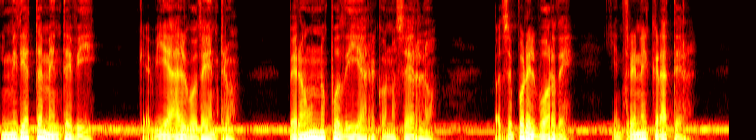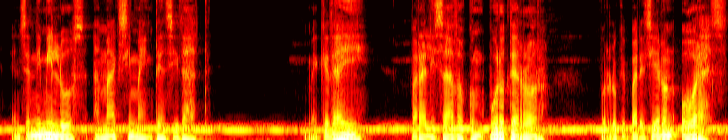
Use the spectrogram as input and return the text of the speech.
inmediatamente vi que había algo dentro, pero aún no podía reconocerlo. Pasé por el borde y entré en el cráter Encendí mi luz a máxima intensidad. Me quedé ahí, paralizado con puro terror, por lo que parecieron horas.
